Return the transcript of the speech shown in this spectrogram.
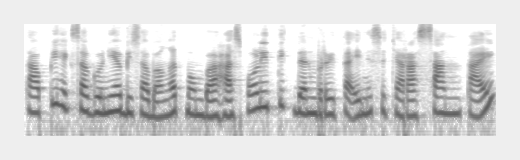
tapi Hexagonia bisa banget membahas politik dan berita ini secara santai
